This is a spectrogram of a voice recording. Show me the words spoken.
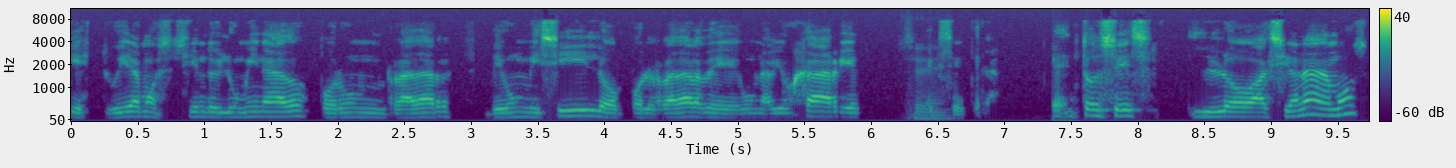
que estuviéramos siendo iluminados por un radar de un misil o por el radar de un avión Harrier, etcétera. Entonces lo accionamos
